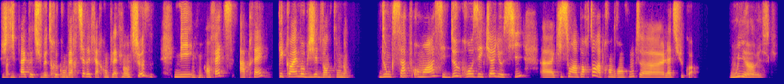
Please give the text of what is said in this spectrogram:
je dis pas que tu veux te reconvertir et faire complètement autre chose, mais mhm. en fait, après, tu es quand même obligé de vendre ton nom. Donc ça, pour moi, c'est deux gros écueils aussi euh, qui sont importants à prendre en compte euh, là-dessus, quoi. Oui, il y a un risque.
